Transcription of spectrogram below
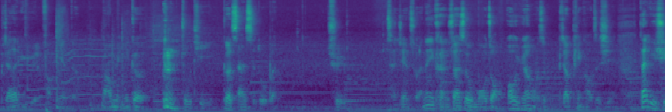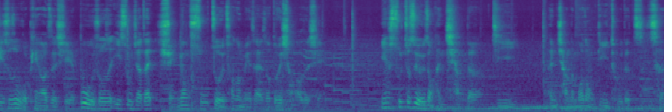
比较在语言方面的。然后每一个 主题各三十多本去呈现出来，那你可能算是某种哦，原来我是比较偏好这些。但与其说是我偏好这些，不如说是艺术家在选用书作为创作媒材的时候，都会想到这些，因为书就是有一种很强的记忆，很强的某种地图的支撑，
